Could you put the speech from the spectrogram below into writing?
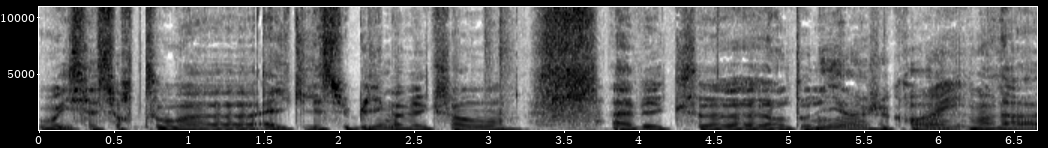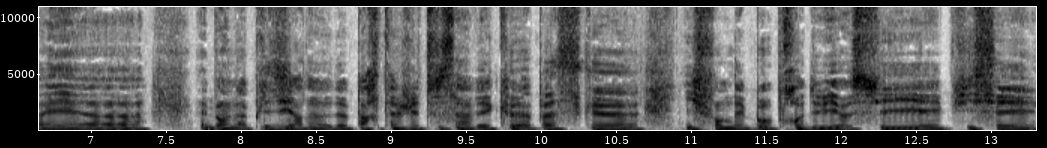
Oui, c'est surtout euh, elle qui les sublime avec son, avec euh, Anthony, hein, je crois. Oui. Voilà, et, euh, eh ben on a plaisir de, de partager tout ça avec eux parce que ils font des beaux produits aussi, et puis c'est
